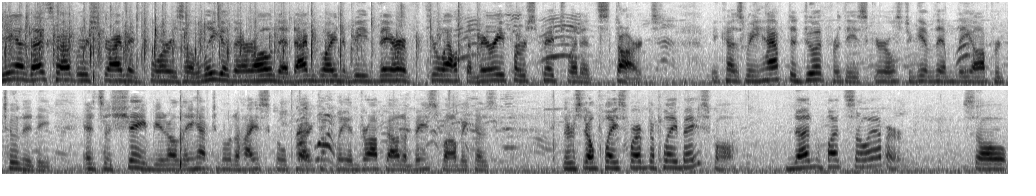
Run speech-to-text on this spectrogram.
Yeah, that's what we're striving for is a league of their own, and I'm going to be there throughout the very first pitch when it starts. Because we have to do it for these girls to give them the opportunity. It's a shame, you know, they have to go to high school practically and drop out of baseball because there's no place for them to play baseball. None whatsoever. So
